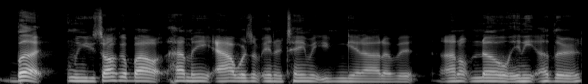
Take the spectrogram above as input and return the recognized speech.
but when you talk about how many hours of entertainment you can get out of it, I don't know any other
